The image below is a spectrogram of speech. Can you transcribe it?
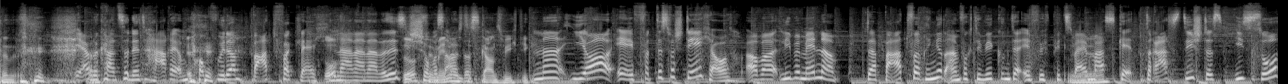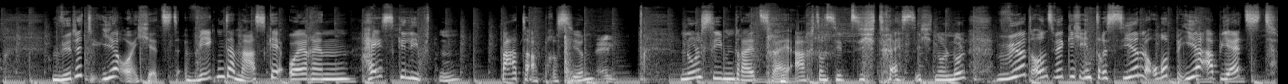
Dann- Ja, aber du kannst ja nicht Haare am Kopf mit einem Bart vergleichen. Doch. Nein, nein, nein, das Doch, ist schon für was Männer ist anderes. das ganz wichtig. Na ja, ey, das verstehe ich auch. Aber liebe Männer, der Bart verringert einfach die Wirkung der FFP2-Maske drastisch. Das ist so. Würdet ihr euch jetzt wegen der Maske euren heißgeliebten Bart abrasieren? Nein. 0732 78 30 00. Würde uns wirklich interessieren, ob ihr ab jetzt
